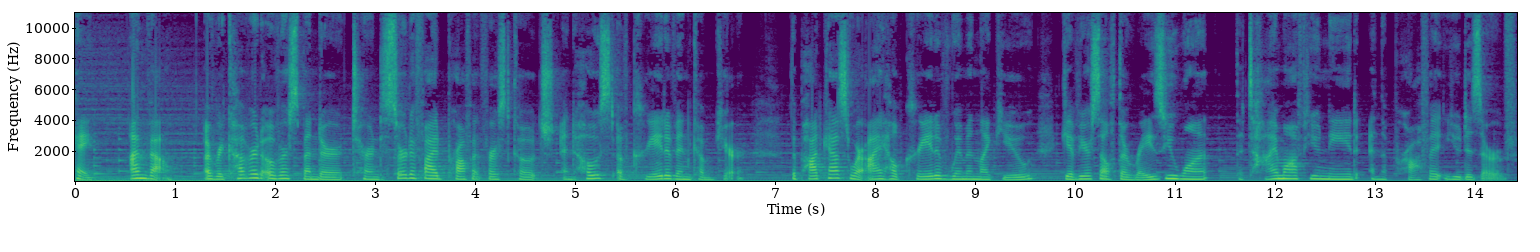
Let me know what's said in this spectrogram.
Hey, I'm Val, a recovered overspender turned certified profit first coach and host of Creative Income Cure, the podcast where I help creative women like you give yourself the raise you want, the time off you need, and the profit you deserve.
